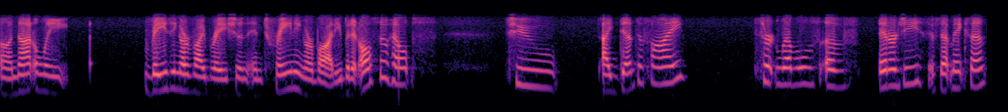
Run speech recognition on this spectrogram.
not only raising our vibration and training our body, but it also helps to identify certain levels of energy, if that makes sense.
